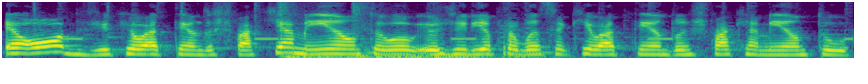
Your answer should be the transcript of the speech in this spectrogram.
É óbvio que eu atendo esfaqueamento, eu, eu diria para você que eu atendo um esfaqueamento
